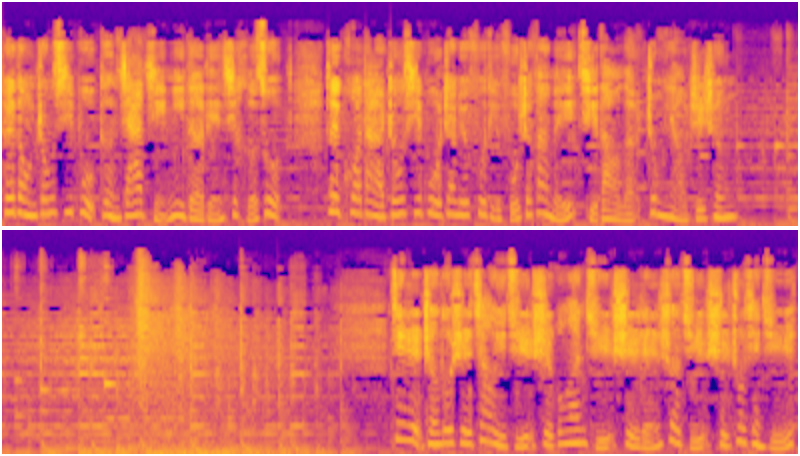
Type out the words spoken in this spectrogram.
推动中西部更加紧密的联系合作，对扩大中西部战略腹地辐射范围起到了重要支撑。近日，成都市教育局、市公安局、市人社局、市住建局、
